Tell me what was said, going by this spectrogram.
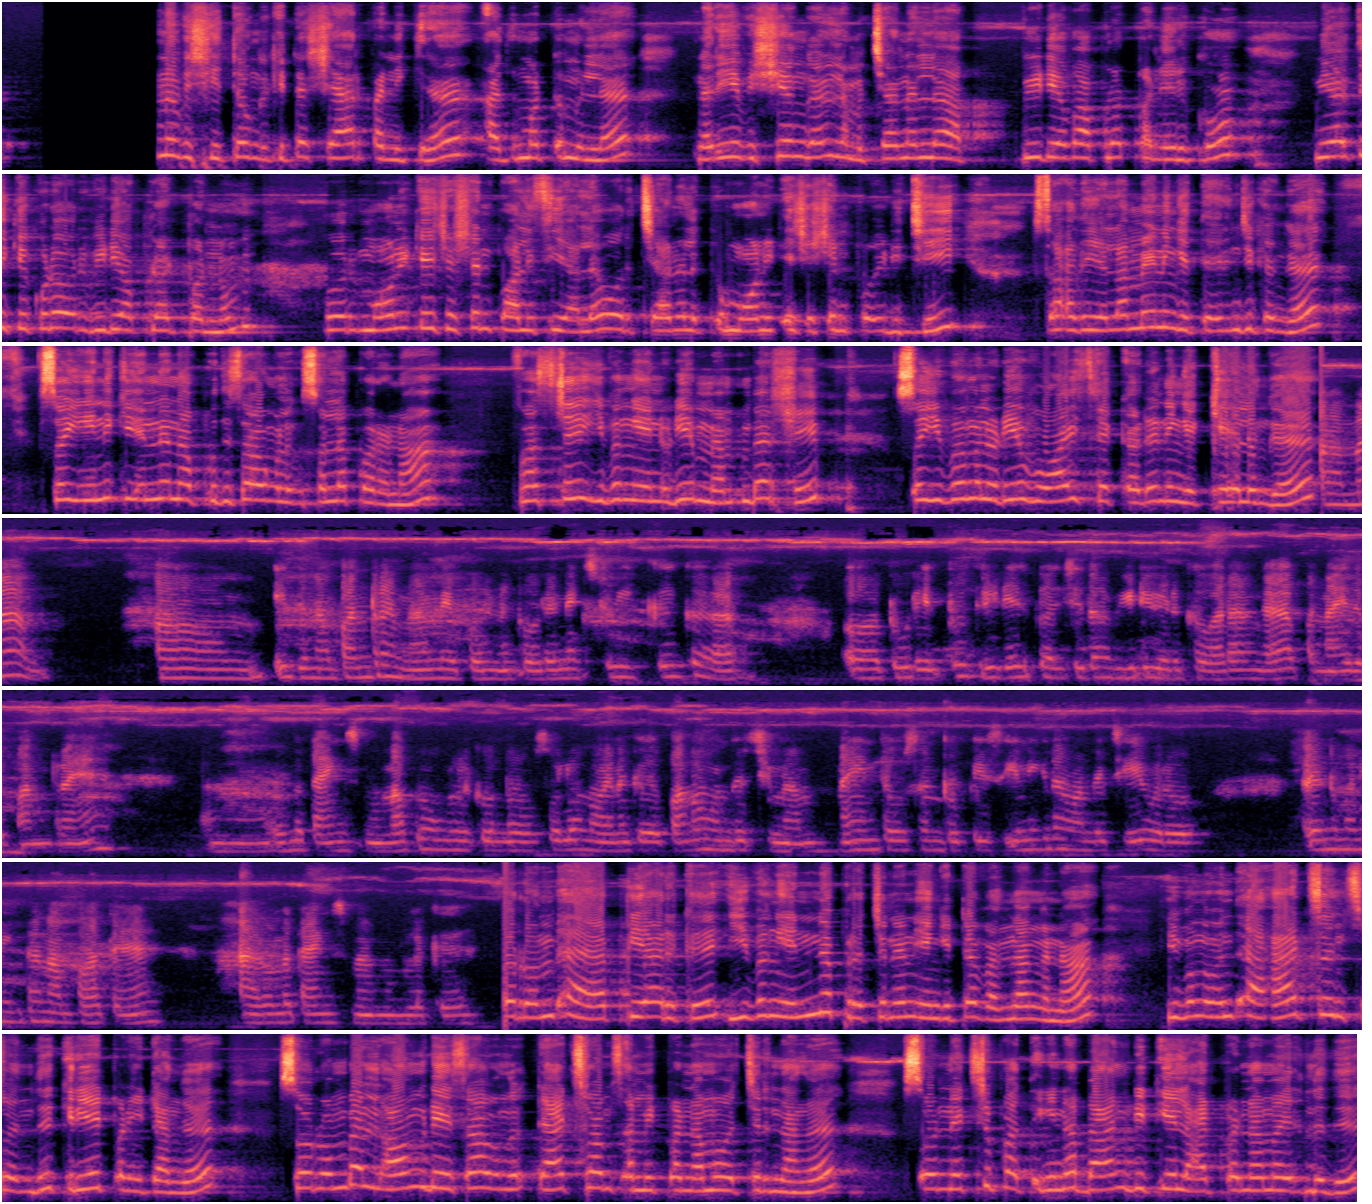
என்ன விஷயத்த உங்ககிட்ட ஷேர் பண்ணிக்கிறேன். அது மட்டும் இல்லை நிறைய விஷயங்கள் நம்ம சேனலில் வீடியோவாக அப்லோட் பண்ணியிருக்கோம். நேரத்துக்கு கூட ஒரு வீடியோ அப்லோட் பண்ணோம். ஒரு மானிட்டைசேஷன் பாலிசியால் ஒரு சேனலுக்கு மானிட்டைசேஷன் போயிடுச்சு. ஸோ அது எல்லாமே நீங்கள் தெரிஞ்சுக்கோங்க. ஸோ இன்றைக்கி என்ன நான் புதுசாக உங்களுக்கு சொல்ல போகிறேன்னா ஃபஸ்ட்டு இவங்க என்னுடைய மெம்பர்ஷிப் ஸோ இவங்களுடைய வாய்ஸ் ரெக்கார்டை நீங்கள் கேளுங்க. மேம் இது நான் பண்றேன் மேம் இப்போ எனக்கு ஒரு நெக்ஸ்ட் வீக்குக்கு two day two three days கழிச்சு தான் வீடியோ எடுக்க வராங்க. அப்போ நான் இது பண்றேன். ரொம்ப தேங்க்ஸ் மேம் அப்புறம் உங்களுக்கு ஒன்று சொல்லணும். எனக்கு பணம் வந்துருச்சு மேம் நைன் தௌசண்ட் ருபீஸ் இன்னைக்கு தான் வந்துச்சு. ஒரு ரெண்டு மணிக்கு தான் நான் பார்த்தேன். ரொம்ப தேங்க்ஸ் மேம் உங்களுக்கு. ரொம்ப ஹாப்பியாக இருக்குது இவங்க என்ன பிரச்சனைன்னு என்கிட்ட வந்தாங்கன்னா இவங்க வந்து ஆட்சன்ஸ் வந்து கிரியேட் பண்ணிட்டாங்க. ஸோ ரொம்ப லாங் டேஸாக அவங்க டேக்ஸ் ஃபார்ம் சப்மிட் பண்ணாமல் வச்சுருந்தாங்க. ஸோ நெக்ஸ்ட் பார்த்தீங்கன்னா பேங்க் டீட்டெயில் ஆட் பண்ணாமல் இருந்தது.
